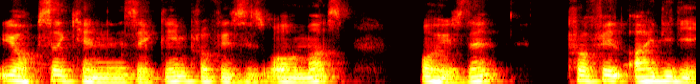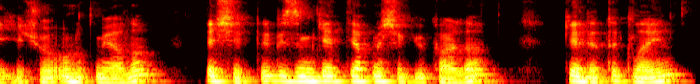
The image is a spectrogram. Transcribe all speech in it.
Yoksa kendiniz ekleyin. Profilsiz olmaz. O yüzden profil ID diye geçiyor. Unutmayalım. Eşittir. Bizim get yapmıştık yukarıda. Get'e tıklayın.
